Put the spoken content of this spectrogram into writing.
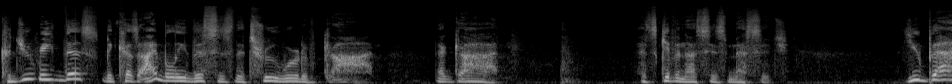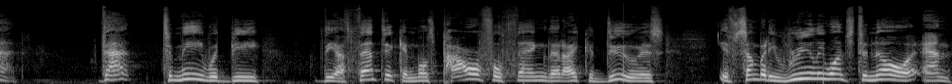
Could you read this? Because I believe this is the true word of God, that God has given us his message. You bet. That, to me, would be the authentic and most powerful thing that I could do is if somebody really wants to know and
